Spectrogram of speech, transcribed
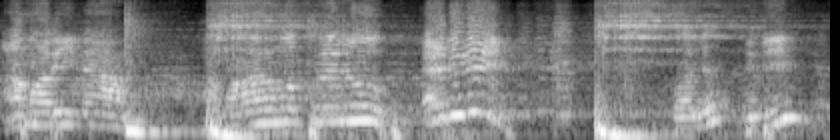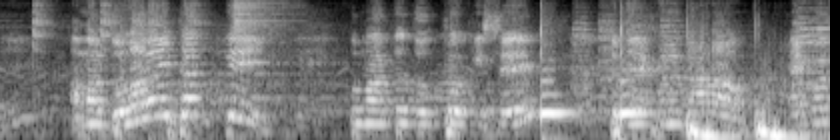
আমারই নাম। আমার মতোই রূপ। এই দিদি! বলো। দিদি আমার দোলাভাই থাকতে। তোমার তো দুঃখ কিসে? তুমি এখানে দাঁড়াও। এখন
